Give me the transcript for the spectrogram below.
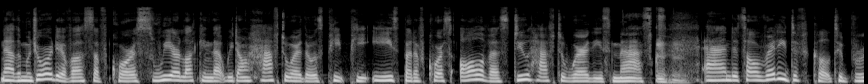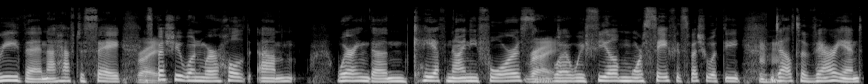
Now, the majority of us, of course, we are lucky that we don't have to wear those PPEs, but of course, all of us do have to wear these masks. Mm-hmm. And it's already difficult to breathe in, I have to say, Right. especially when we're hold, um, wearing the KF94s, Right. Mm-hmm. where we feel more safe, especially with the Delta variant.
